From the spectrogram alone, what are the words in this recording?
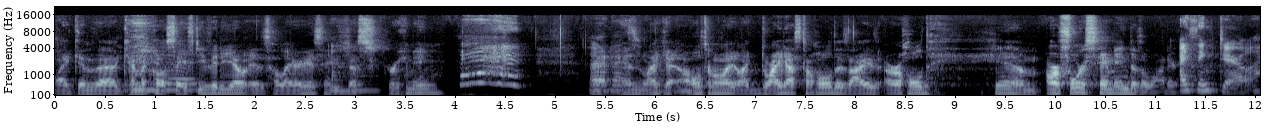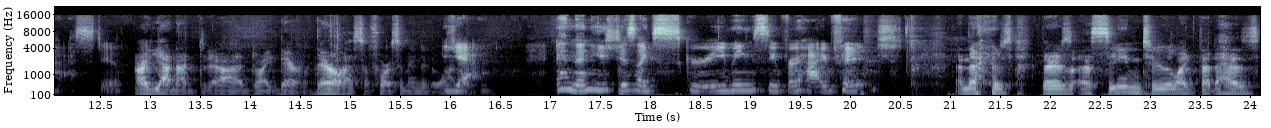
like in the chemical safety video, is hilarious, and he's just screaming. Oh, and, and like funny. ultimately like Dwight has to hold his eyes or hold him or force him into the water. I think Darryl has to. Or yeah, not uh, Dwight. Darryl. Darryl has to force him into the water. Yeah. And then he's just like screaming super high pitched. And there's there's a scene too like that has.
